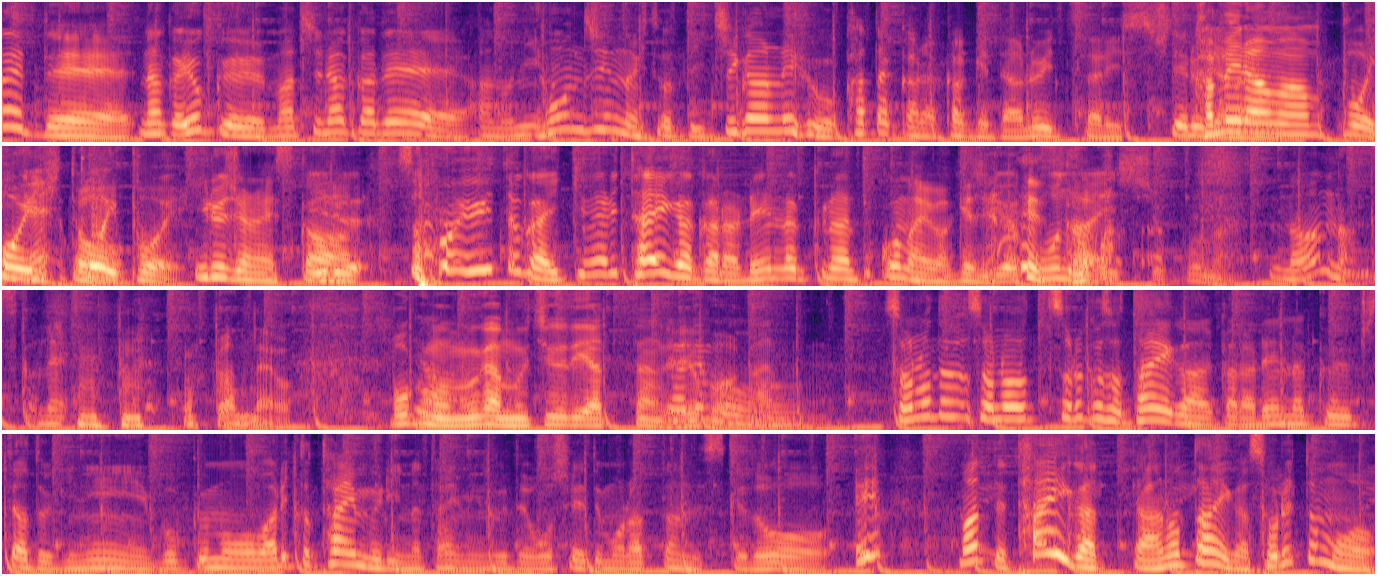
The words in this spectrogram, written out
えてなんかよく街中であの日本人の人って一眼レフを肩からかけて歩いてたりしてるカメラマンっぽいね。ぽい人。ぽいぽい。いるじゃないですか。いる。そういう人がいきなり大河から連絡なんて来ないわけじゃないですか。来ないっしょ。来ない。何なんですかね。わかんないわ。僕も無我夢中でやってたんでよくわかんないそのそのそれこそタイガーから連絡来た時に僕も割とタイムリーなタイミングで教えてもらったんですけどえ待ってタイガーってあのタイガーそれとも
